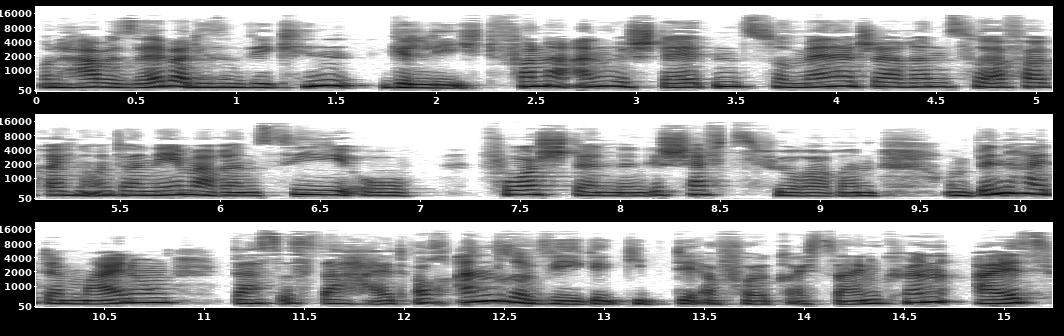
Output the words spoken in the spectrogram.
und habe selber diesen Weg hingelegt, von der Angestellten zur Managerin, zur erfolgreichen Unternehmerin, CEO, Vorständin, Geschäftsführerin und bin halt der Meinung, dass es da halt auch andere Wege gibt, die erfolgreich sein können, als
